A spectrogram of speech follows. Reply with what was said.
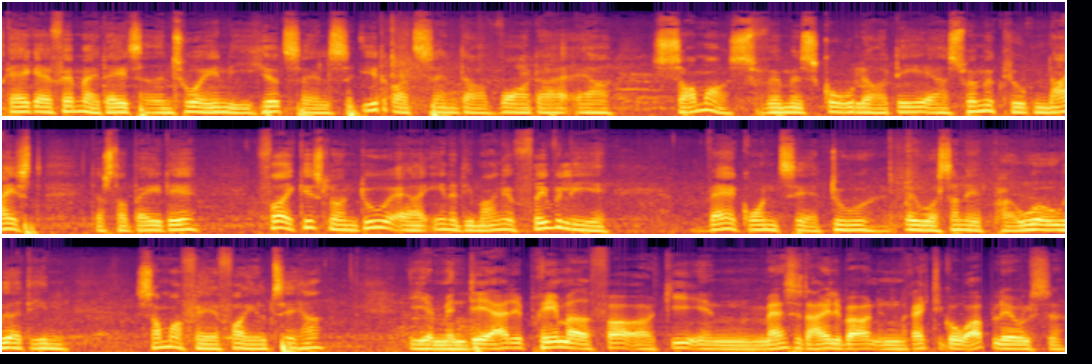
Skaga FM er i dag taget en tur ind i Hirtshals Idrætscenter, hvor der er sommersvømmeskole, og det er svømmeklubben Neist, der står bag det. Frederik Gislund, du er en af de mange frivillige. Hvad er grunden til, at du river sådan et par uger ud af din sommerferie for at hjælpe til her? Jamen, det er det primært for at give en masse dejlige børn en rigtig god oplevelse.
